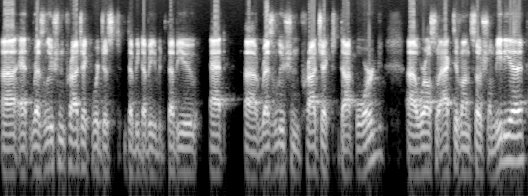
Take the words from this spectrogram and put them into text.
Uh, at Resolution Project, we're just www at uh, resolutionproject.org. Uh, we're also active on social media,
